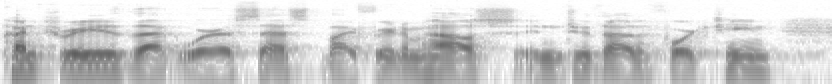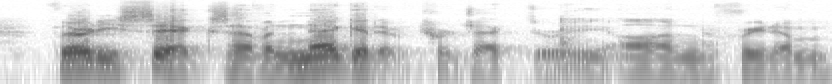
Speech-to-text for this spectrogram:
countries that were assessed by Freedom House in 2014, 36 have a negative trajectory on freedom,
